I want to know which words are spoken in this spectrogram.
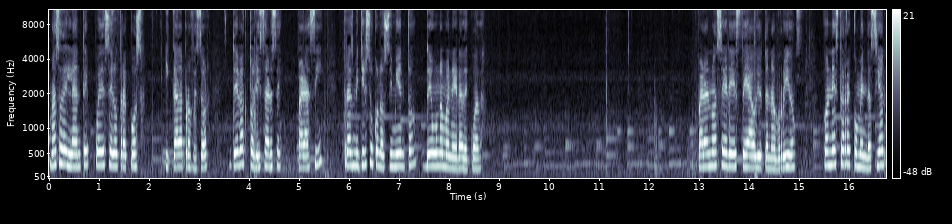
Más adelante puede ser otra cosa y cada profesor debe actualizarse para así transmitir su conocimiento de una manera adecuada. Para no hacer este audio tan aburrido, con esta recomendación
